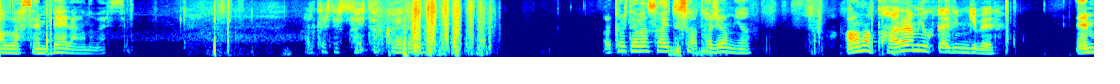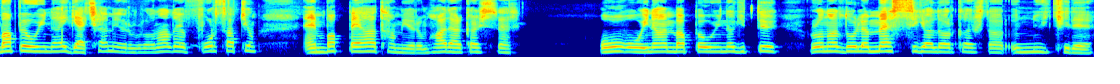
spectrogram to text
Allah sen belanı versin. Arkadaşlar Sait Akkaya'dan. Arkadaşlar ben Sait'i satacağım ya. Ama param yok dediğim gibi. Mbappe oyundayı geçemiyorum. Ronaldo'ya force atıyorum. Mbappe'ye atamıyorum. Hadi arkadaşlar. O oyuna Mbappe oyuna gitti. Ronaldo ile Messi geldi arkadaşlar. Ünlü ikili.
